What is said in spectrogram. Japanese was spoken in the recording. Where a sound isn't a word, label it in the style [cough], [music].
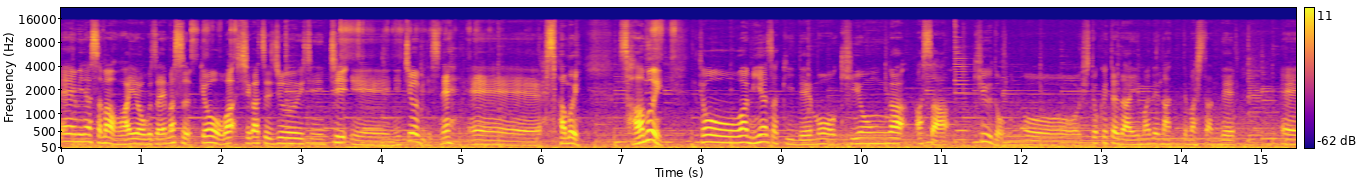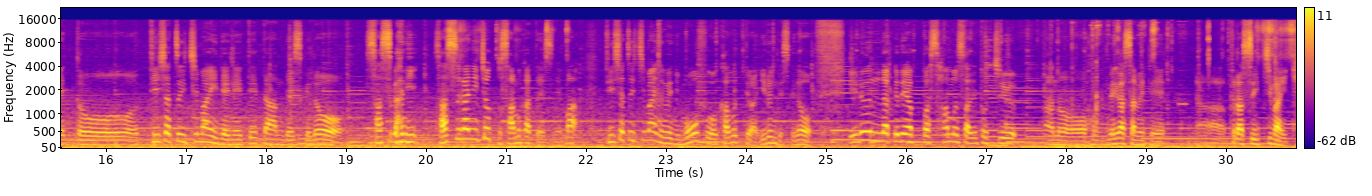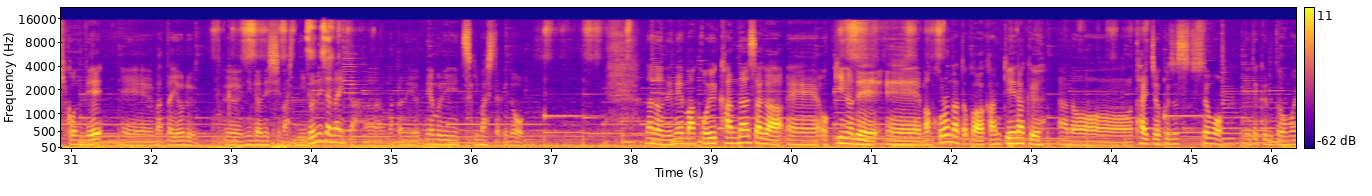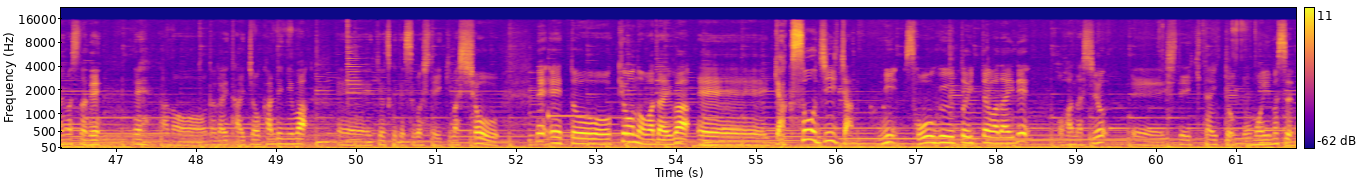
えー皆様おはようございます。今日は4月11日、えー日曜日ですね、えー寒い。寒い。今日は宮崎でも気温が朝9度1桁台までなってましたんで、えーっと T シャツ1枚で寝てたんですけどさすがにさすがにちょっと寒かったですね、まあ、T シャツ1枚の上に毛布をかぶってはいるんですけどいるんだけどやっぱ寒さで途中、あの目が覚めてあプラス1枚着込んで、えーまた夜二度寝しました。二度寝じゃないか。また、ね、眠りにつきましたけど。なのでね、まあ、こういう寒暖差が、えー大きいので、えーまあ、コロナとかは関係なく、あのー体調を崩す人も出てくると思いますので、ねあのお互い体調管理には、えー気をつけて過ごしていきましょう。で、えー、と今日の話題は、えー逆走じいちゃんに遭遇といった話題でお話を、えーしていきたいと思います。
